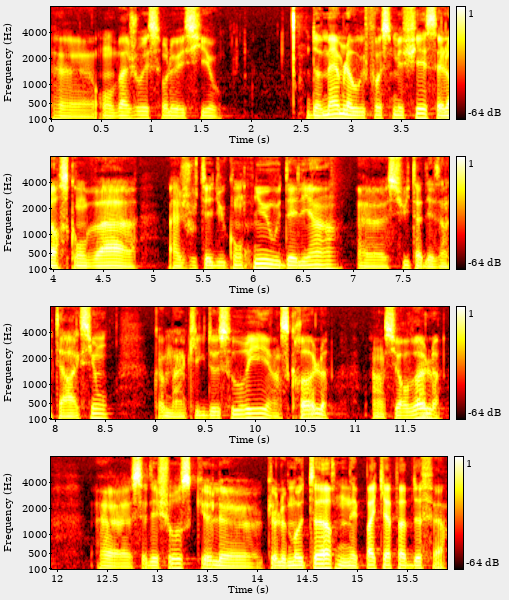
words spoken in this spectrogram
on va jouer sur le SEO. De même, là où il faut se méfier, c'est lorsqu'on va ajouter du contenu ou des liens suite à des interactions, comme un clic de souris, un scroll, un survol. c'est des choses que le, moteur n'est pas capable de faire.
